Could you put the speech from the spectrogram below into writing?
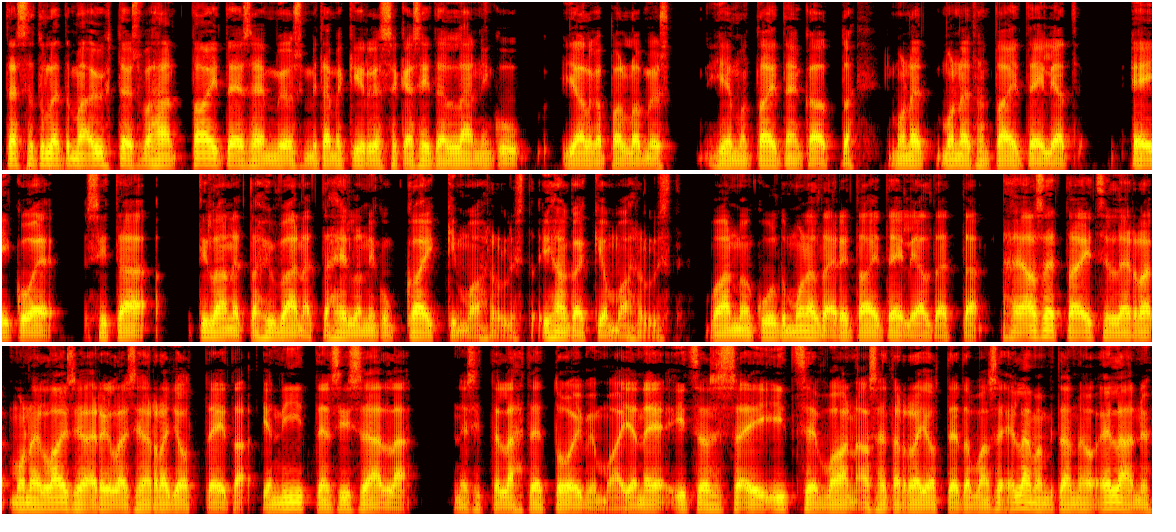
Tässä tulee tämä yhteys vähän taiteeseen myös, mitä me kirjassa käsitellään niin kuin jalkapalloa myös hieman taiteen kautta. Monet, monethan taiteilijat ei koe sitä tilannetta hyvänä, että heillä on niin kuin kaikki mahdollista, ihan kaikki on mahdollista, vaan me on kuultu monelta eri taiteilijalta, että he asettaa itselleen ra- monenlaisia erilaisia rajoitteita ja niiden sisällä ne sitten lähtee toimimaan. Ja ne itse asiassa ei itse vaan aseta rajoitteita, vaan se elämä, mitä ne on elänyt,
